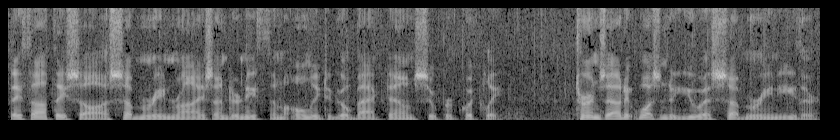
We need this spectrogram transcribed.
they thought they saw a submarine rise underneath them only to go back down super quickly. Turns out it wasn't a U.S. submarine either.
